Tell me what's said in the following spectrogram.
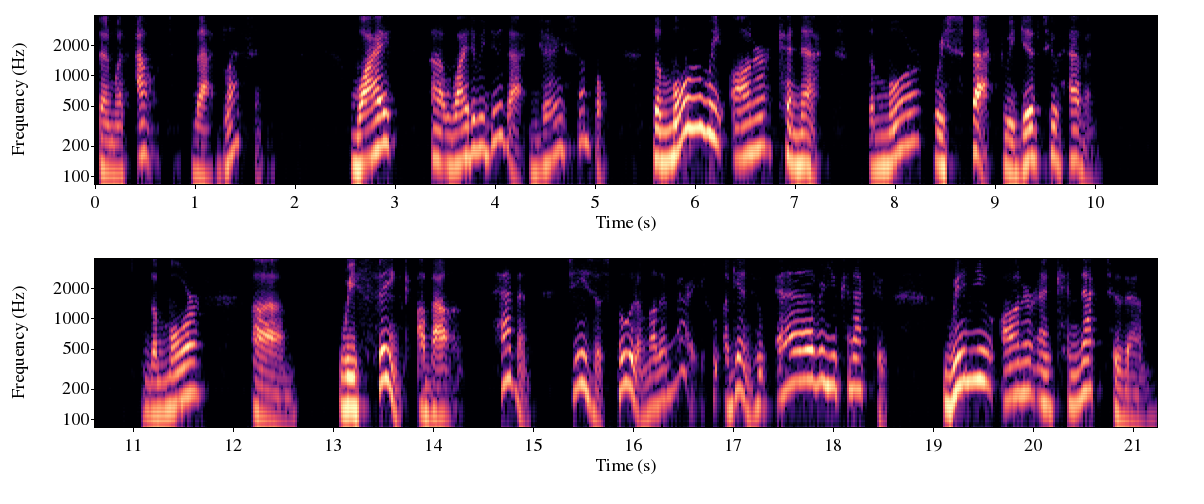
than without that blessing. Why uh, why do we do that? Very simple. The more we honor connect the more respect we give to heaven the more um, we think about heaven. Jesus Buddha Mother Mary who, again whoever you connect to when you honor and connect to them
